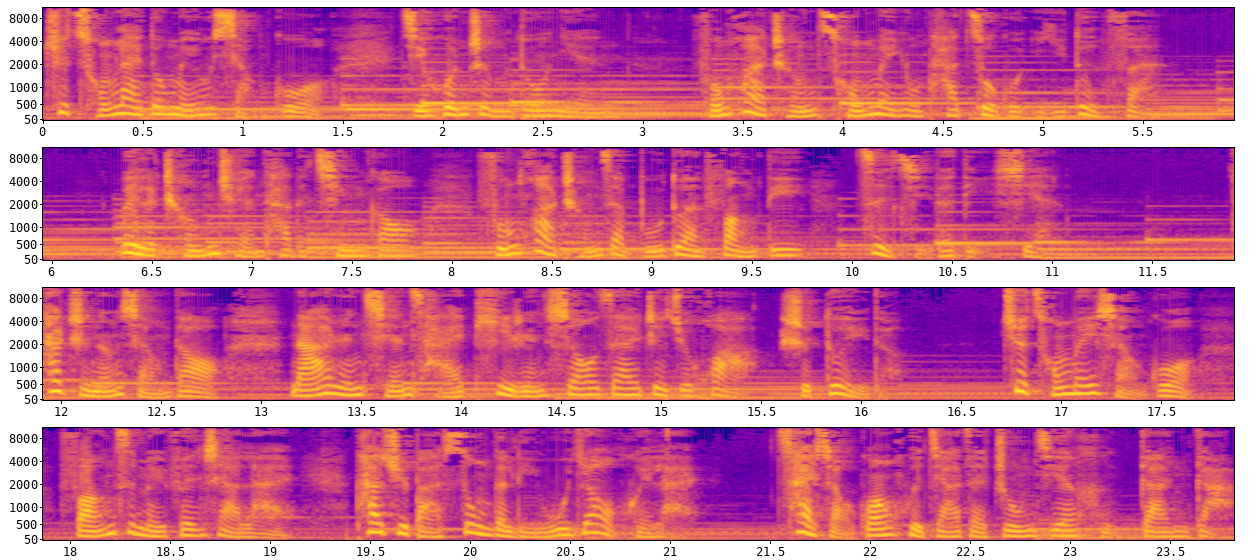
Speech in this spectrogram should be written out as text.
却从来都没有想过结婚这么多年，冯化成从没用他做过一顿饭。为了成全他的清高，冯化成在不断放低自己的底线。他只能想到拿人钱财替人消灾这句话是对的，却从没想过房子没分下来，他去把送的礼物要回来，蔡晓光会夹在中间很尴尬。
